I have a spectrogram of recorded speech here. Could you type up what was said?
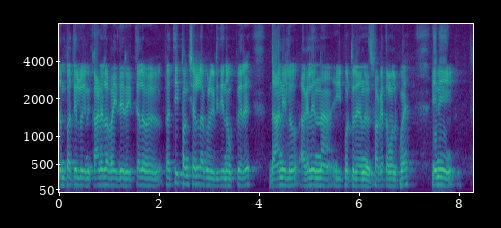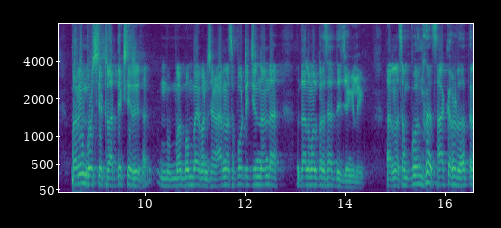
ದಂಪತಿಲು ಇನ್ನು ಕಾಣೆಲ್ಲ ಬೈದೇರಿ ಇತ್ತೆಲ್ಲ ಪ್ರತಿ ಫಂಕ್ಷನ್ಲ ಹಿಡಿದಿನ ಉಪ್ಪೇರು, ದಾನಿಲು ಅಗಲಿನ ಈ ಪೊರ್ತುಲು ನಾನು ಸ್ವಾಗತ ಮಲ್ಪೆ. ಇನಿ ಪ್ರವೀಣ್ ಬೋಸ್ ಶೆಟ್ರು ಅಧ್ಯಕ್ಷರು ಮುಂಬೈ ಬನ್ಸಂಗ ಆರ್ನ ಸಪೋರ್ಟ್ ಅಂಡ ದಾಲ ಮಲ್ಪರ ಜಂಗಲಿಗೆ. ಆರ್ನ ಸಂಪೂರ್ಣ ಸಾಕರೋಡು ಹತ್ರ.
